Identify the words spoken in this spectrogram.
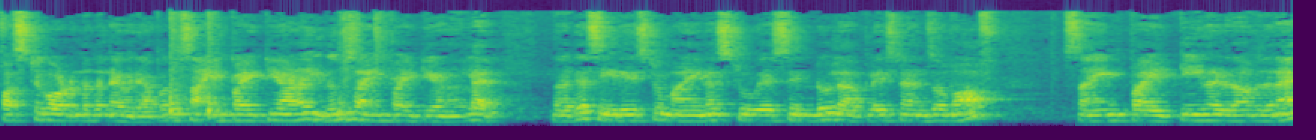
ഫസ്റ്റ് ക്വാഡ്രന്റ് തന്നെ വരിക. അപ്പൊ സൈൻ പൈ ടി ആണ് ഇതും സൈൻ പൈ ടി ആണ് അല്ലെ? അതായത് series to minus two s into Laplace transform of sine pi t എന്ന് എഴുതാം ഇതിനെ.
